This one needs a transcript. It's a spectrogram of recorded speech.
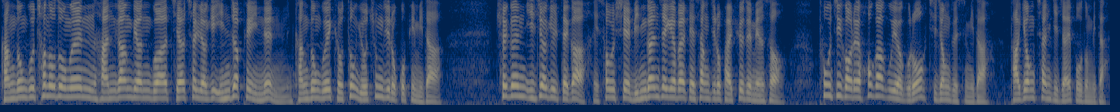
강동구 천호동은 한강변과 지하철역이 인접해 있는 강동구의 교통 요충지로 꼽힙니다. 최근 이 지역 일대가 서울시의 민간 재개발 대상지로 발표되면서 토지 거래 허가 구역으로 지정됐습니다. 박영찬 기자의 보도입니다.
